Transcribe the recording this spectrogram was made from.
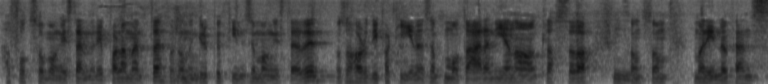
har fått så mange stemmer i parlamentet. For sånne mm. grupper finnes jo mange steder. Og så har du de partiene som på en måte er en, i en annen klasse. da, mm. Sånn som Marine Le Pens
